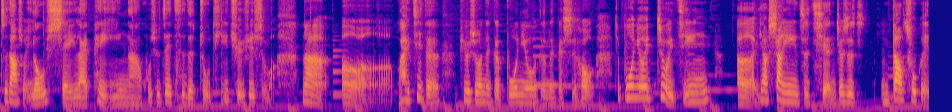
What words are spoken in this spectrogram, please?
知道说由谁来配音啊，或是这次的主题曲是什么。那呃，我还记得，譬如说那个波妞的那个时候，就波妞就已经呃要上映之前，就是你到处可以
